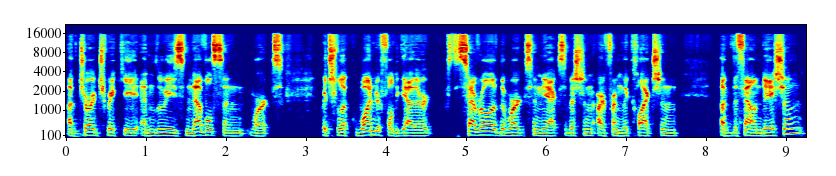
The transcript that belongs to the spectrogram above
of George Rickey and Louise Nevelson works, which look wonderful together. Several of the works in the exhibition are from the collection of the foundation.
